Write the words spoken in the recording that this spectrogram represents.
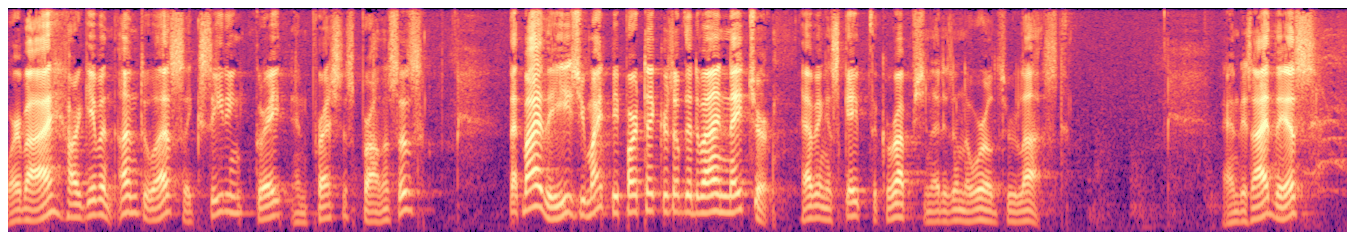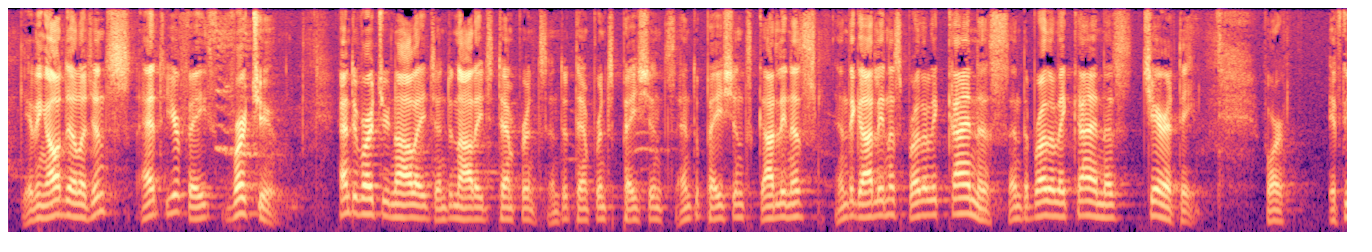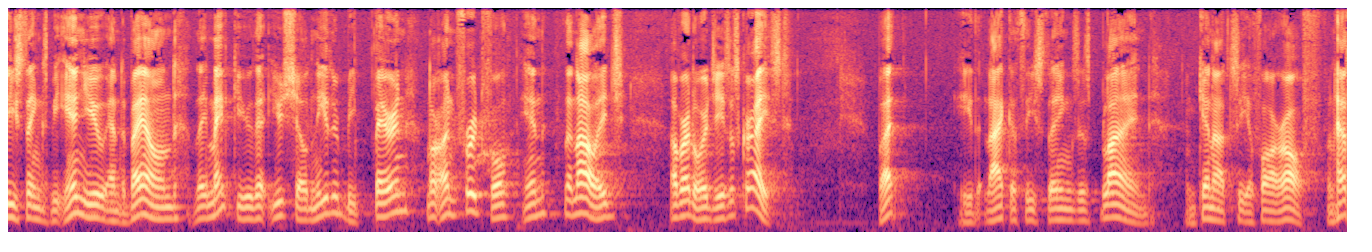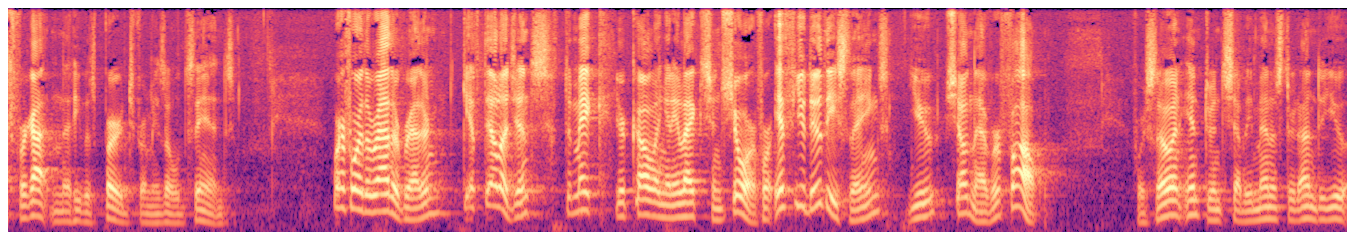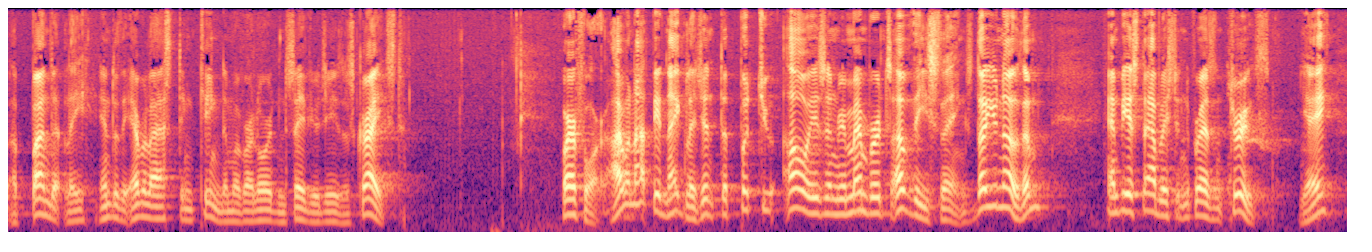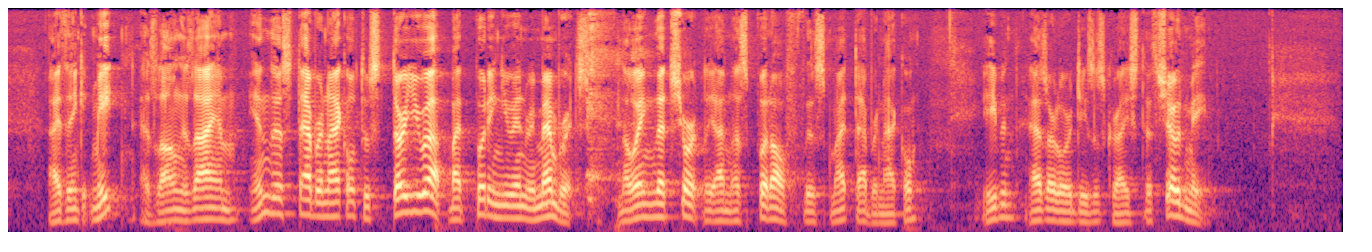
whereby are given unto us exceeding great and precious promises, that by these you might be partakers of the divine nature, having escaped the corruption that is in the world through lust. And beside this, giving all diligence, add to your faith virtue, and to virtue knowledge, and to knowledge temperance, and to temperance patience, and to patience godliness, and to godliness brotherly kindness, and to brotherly kindness charity. For if these things be in you and abound, they make you that you shall neither be barren nor unfruitful in the knowledge of our Lord Jesus Christ. But he that lacketh these things is blind, and cannot see afar off, and hath forgotten that he was purged from his old sins. Wherefore, the rather, brethren, give diligence to make your calling and election sure. For if you do these things, you shall never fall. For so an entrance shall be ministered unto you abundantly into the everlasting kingdom of our Lord and Savior Jesus Christ. Wherefore, I will not be negligent to put you always in remembrance of these things, though you know them, and be established in the present truth. Yea, I think it meet, as long as I am in this tabernacle, to stir you up by putting you in remembrance, knowing that shortly I must put off this my tabernacle, even as our Lord Jesus Christ hath showed me.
